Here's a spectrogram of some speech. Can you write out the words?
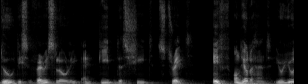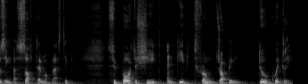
Do this very slowly and keep the sheet straight. If, on the other hand, you're using a soft thermoplastic, support the sheet and keep it from dropping too quickly.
